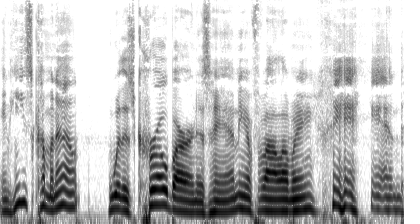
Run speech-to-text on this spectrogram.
and he's coming out with his crowbar in his hand. You follow me? and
